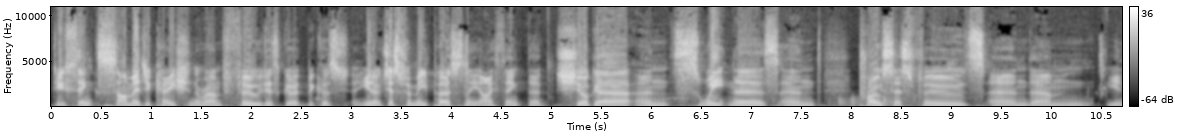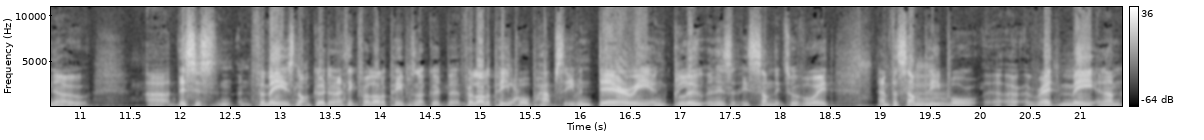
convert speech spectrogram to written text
Do you think some education around food is good? Because, you know, just for me personally, I think that sugar and sweeteners and processed foods and, um, you know, uh, this is for me is not good, and I think for a lot of people it's not good. But for a lot of people, yeah. perhaps even dairy and gluten is, is something to avoid. And for some mm. people, uh, uh, red meat, and I'm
